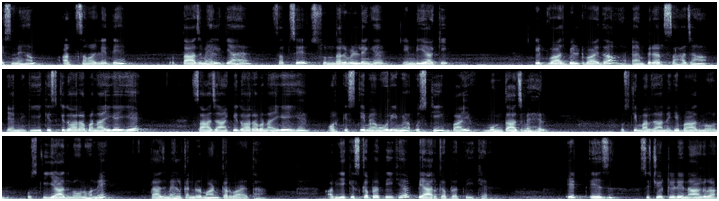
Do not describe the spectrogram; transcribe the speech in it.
इसमें हम अर्थ समझ लेते हैं। तो ताजमहल क्या है? सबसे सुंदर बिल्डिंग है इंडिया की। It was built by the emperor Shahjahan यानी कि ये किसके द्वारा बनाई गई है? शाहजहाँ के द्वारा बनाई गई है। और किसकी मेमोरी में? उसकी वाइफ मुमताज़ महल। उसके मर जाने के बाद में उसकी याद में उन्होंने ताजमहल का निर्माण करवाया था। अब ये किसका प्रतीक है? प्यार का प्रतीक है। It is situated in Agra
